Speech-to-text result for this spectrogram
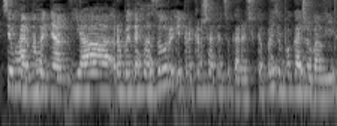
Всім гарного дня! Я робити глазур і прикрашати цукерочки. Потім покажу вам їх.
